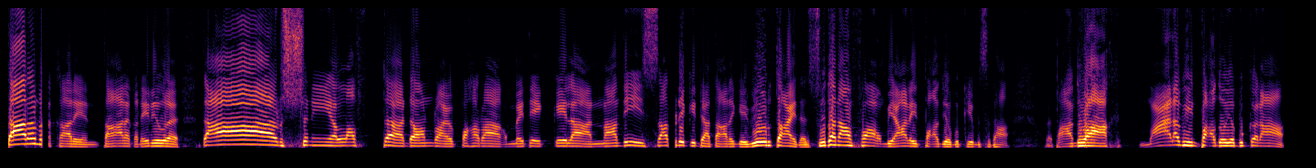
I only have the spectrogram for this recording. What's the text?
තරම ආකාරයෙන් තාරකට එළිව දර්ශනීය ලොෆ්ට ඩොන්රයි පහරක් මෙතෙක් කියලා නදී සත්‍රිකිට අතාරගේ විවෘතයිද? සුදනම් ෆාම් යාලිත් පාදය ඔබ කිරීම සඳහා. පාදුවක් මාලවින් පාදෝ යොබු කරා.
